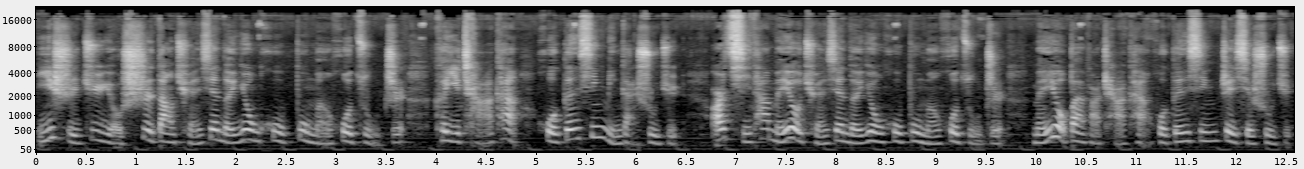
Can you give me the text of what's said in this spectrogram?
以使具有适当权限的用户、部门或组织可以查看或更新敏感数据，而其他没有权限的用户、部门或组织没有办法查看或更新这些数据。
